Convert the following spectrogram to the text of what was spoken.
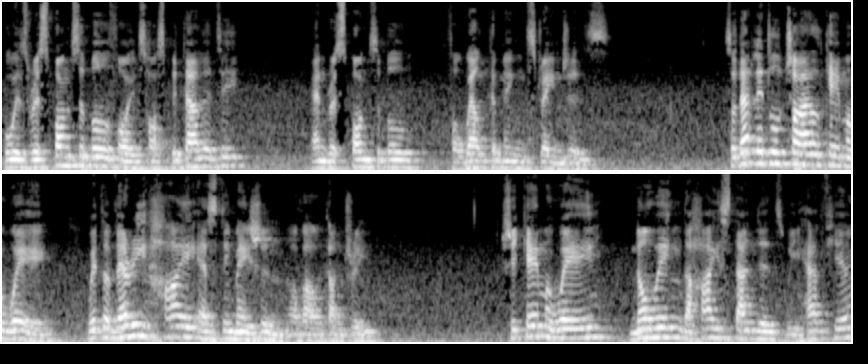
who is responsible for its hospitality and responsible for welcoming strangers. So that little child came away with a very high estimation of our country. She came away knowing the high standards we have here,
